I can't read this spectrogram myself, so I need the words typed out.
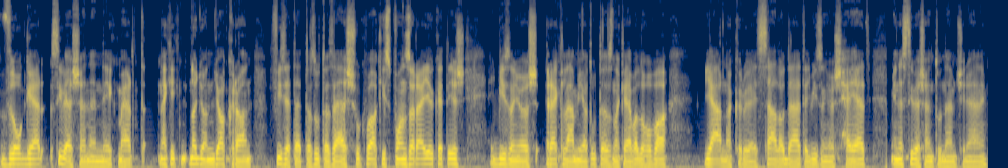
vlogger szívesen lennék, mert nekik nagyon gyakran fizetett az utazásuk, valaki szponzorálja őket, és egy bizonyos reklám miatt utaznak el valahova, járnak körül egy szállodát, egy bizonyos helyet. Én ezt szívesen tudnám csinálni.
